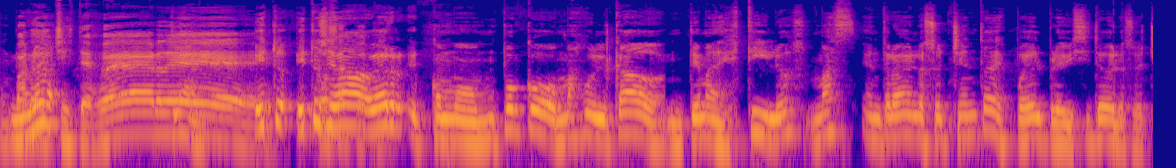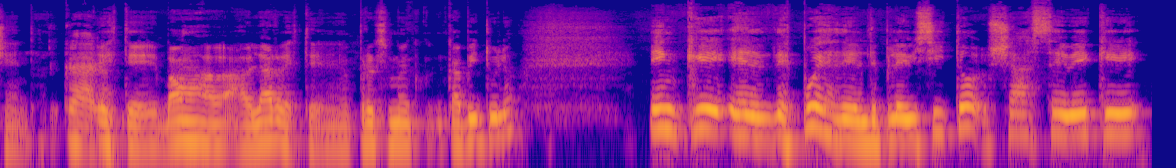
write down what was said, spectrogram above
Un par de chistes verdes. Claro. Esto, esto se va a ver como un poco más volcado en temas de estilos, más entrado en los 80 después del plebiscito de los 80. Claro. Este, vamos a hablar este, en el próximo capítulo, en que eh, después del de plebiscito ya se ve que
